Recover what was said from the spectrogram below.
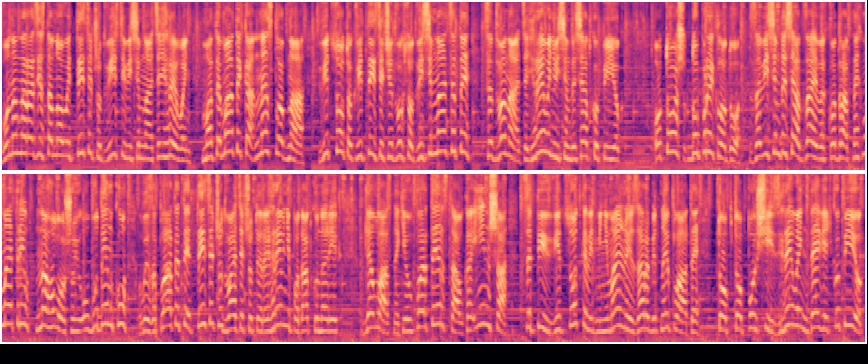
Вона наразі становить 1218 гривень. Математика не складна. Відсоток від 1218 – це 12 гривень 80 копійок. Отож, до прикладу, за 80 зайвих квадратних метрів, наголошую, у будинку ви заплатите 1024 гривні податку на рік. Для власників квартир ставка інша. Це піввідсотка від мінімальної заробітної плати, тобто по 6 гривень 9 копійок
